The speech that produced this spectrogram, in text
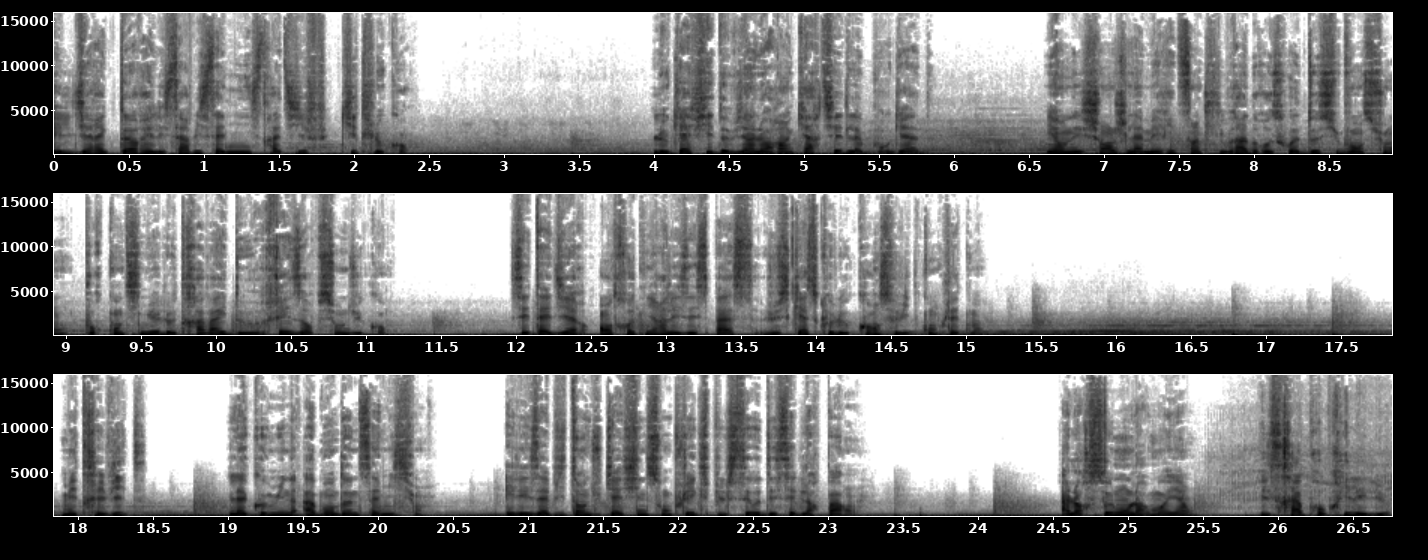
Et le directeur et les services administratifs quittent le camp. Le CAFI devient alors un quartier de la bourgade. Et en échange, la mairie de Sainte-Livrade reçoit deux subventions pour continuer le travail de résorption du camp. C'est-à-dire entretenir les espaces jusqu'à ce que le camp se vide complètement. Mais très vite, la commune abandonne sa mission. Et les habitants du CAFI ne sont plus expulsés au décès de leurs parents. Alors selon leurs moyens, ils se réapproprient les lieux.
